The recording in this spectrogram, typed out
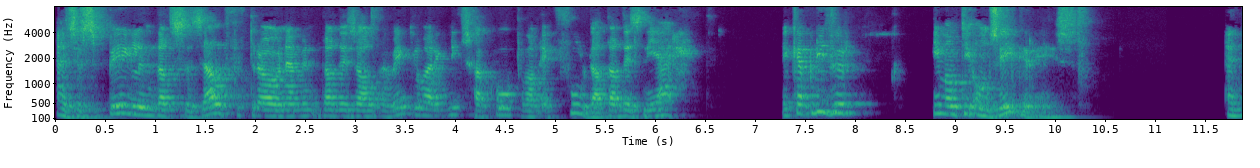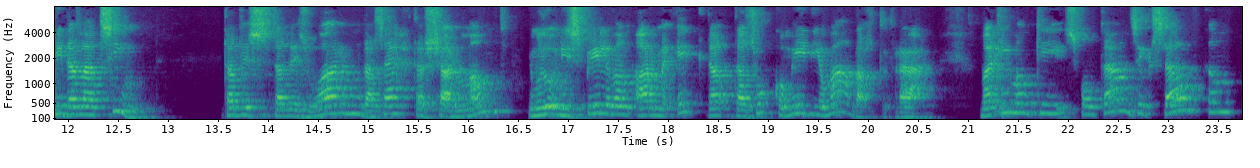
En ze spelen dat ze zelfvertrouwen hebben, dat is al een winkel waar ik niets ga kopen, want ik voel dat, dat is niet echt. Ik heb liever iemand die onzeker is. En die dat laat zien. Dat is, dat is warm, dat is echt, dat is charmant. Je moet ook niet spelen van arme ik. Dat, dat is ook comedie om aandacht te vragen. Maar iemand die spontaan zichzelf kan.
